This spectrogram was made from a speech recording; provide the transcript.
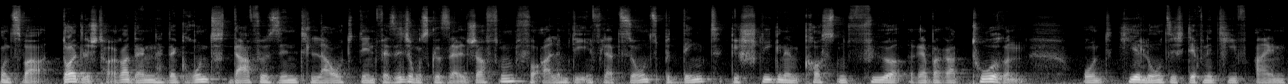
Und zwar deutlich teurer, denn der Grund dafür sind laut den Versicherungsgesellschaften vor allem die inflationsbedingt gestiegenen Kosten für Reparaturen Und hier lohnt sich definitiv ein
